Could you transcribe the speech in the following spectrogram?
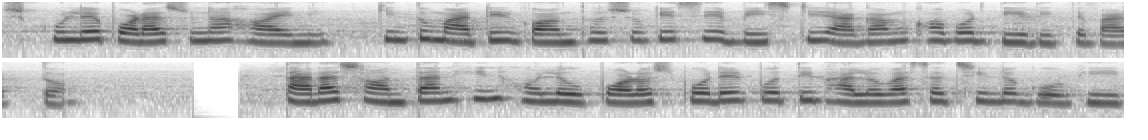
স্কুলে পড়াশোনা হয়নি, কিন্তু মাটির গন্ধ শুকে সে বৃষ্টির আগাম খবর দিয়ে দিতে পারত। তারা সন্তানহীন হলেও পরস্পরের প্রতি ভালোবাসা ছিল গভীর।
